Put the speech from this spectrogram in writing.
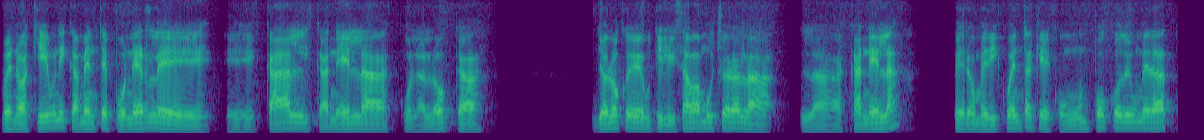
Bueno, aquí únicamente ponerle eh, cal, canela, cola loca. Yo lo que utilizaba mucho era la, la canela, pero me di cuenta que con un poco de humedad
